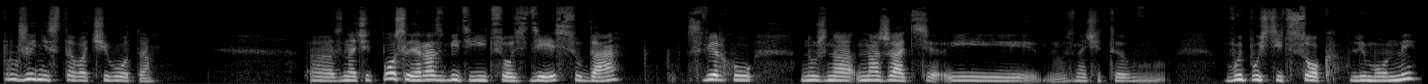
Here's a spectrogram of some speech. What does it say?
пружинистого чего-то. Э, значит, после разбить яйцо здесь, сюда, сверху нужно нажать и, значит, выпустить сок лимонный.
